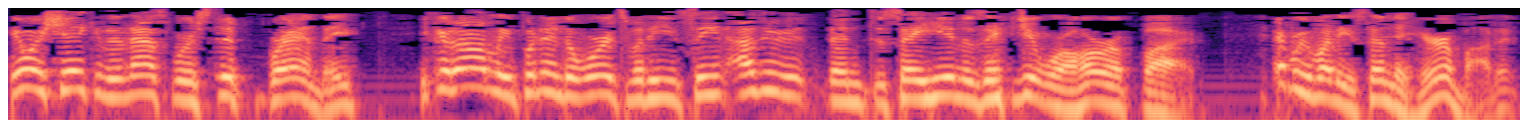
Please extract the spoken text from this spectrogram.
He was shaken and asked for stiff brandy. He could hardly put into words what he'd seen, other than to say he and his agent were horrified. Everybody sent to hear about it.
